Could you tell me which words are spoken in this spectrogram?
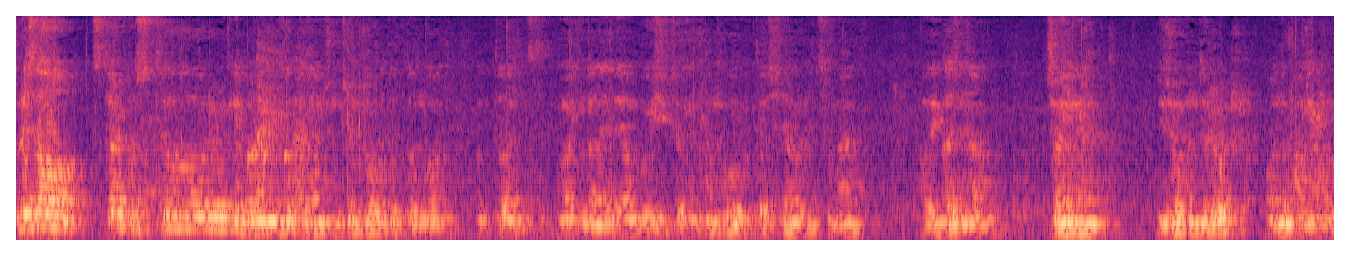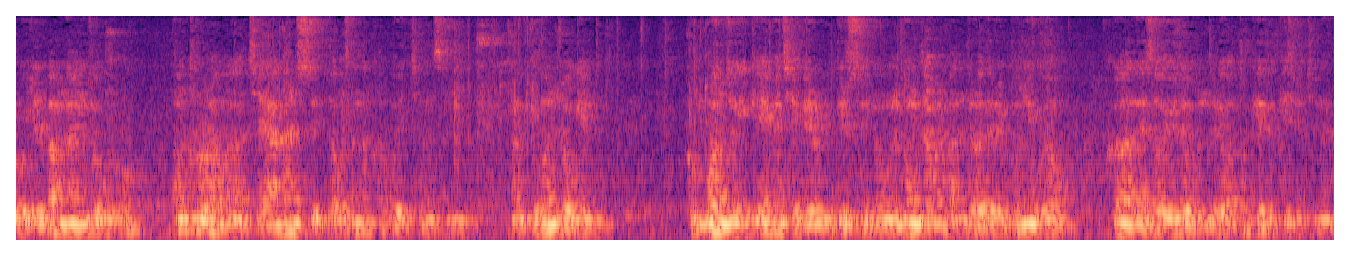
그래서 스케일포스트를 개발하면서 가장 중점적으로 뒀던 건 무의식적인 탐구부터 시작을 했지만 어디까지나 저희는 유저분들을 어느 방향으로 일방향적으로 컨트롤하거나 제한할 수 있다고 생각하고 있지 않습니다. 기본적인 근본적인 게임의 재미를 느낄 수 있는 운동장을 만들어 드릴 뿐이고요. 그 안에서 유저분들이 어떻게 느끼실지는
